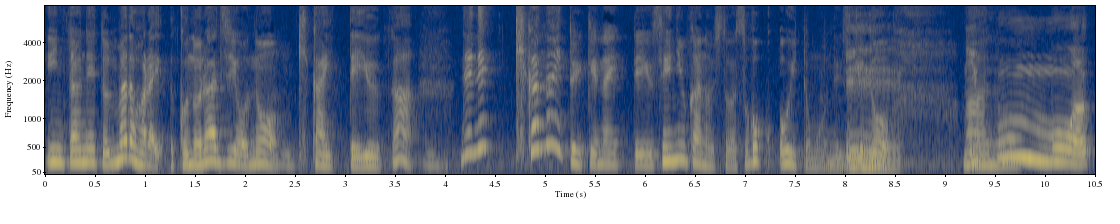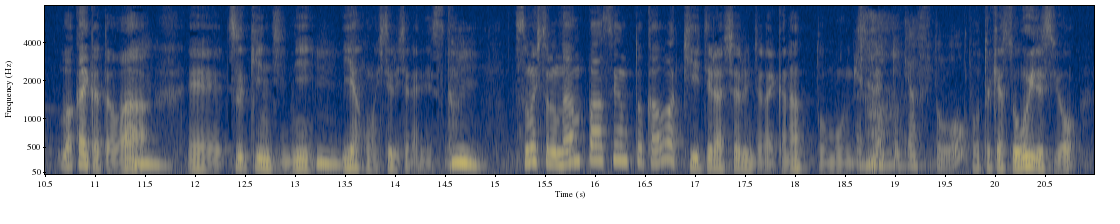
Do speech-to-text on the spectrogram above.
インターネットまだほらこのラジオの機会っていうか、でね聞かないといけないっていう先入観の人がすごく多いと思うんですけど、えー日本もあ若い方は、うん。えー通勤時にうん。イヤホンしてるじゃないですか、うん。その人の何パーセントかは聞いてらっしゃるんじゃないかなと思うんですね。ポッドキャストを？ポッドキャスト多いですよ。で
